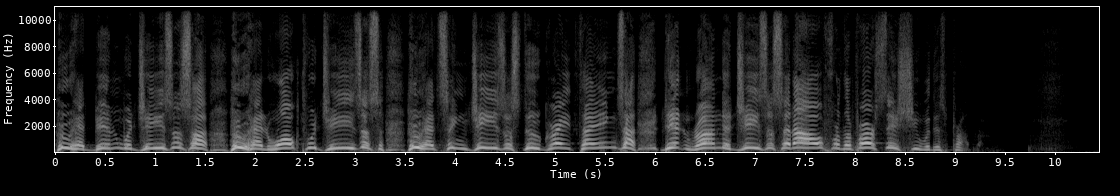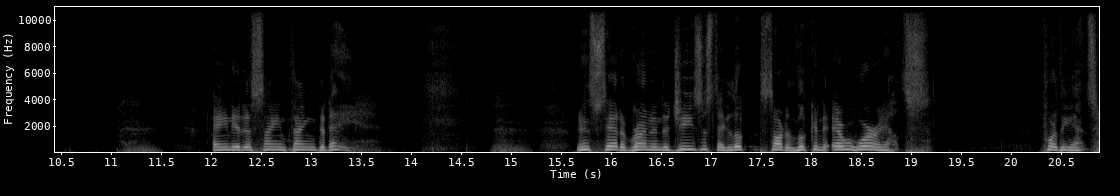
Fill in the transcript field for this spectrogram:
who had been with Jesus, uh, who had walked with Jesus, who had seen Jesus do great things, uh, didn't run to Jesus at all for the first issue with this problem. Ain't it the same thing today? Instead of running to Jesus, they looked, started looking to everywhere else for the answer.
